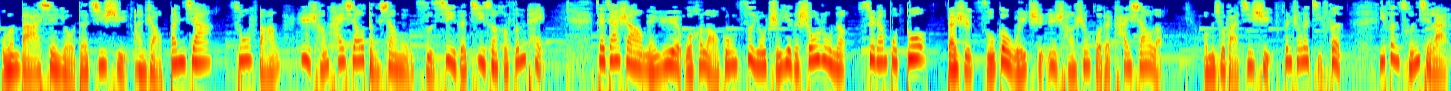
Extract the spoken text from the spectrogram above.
我们把现有的积蓄按照搬家、租房、日常开销等项目仔细的计算和分配。再加上每月我和老公自由职业的收入呢，虽然不多，但是足够维持日常生活的开销了。我们就把积蓄分成了几份，一份存起来，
